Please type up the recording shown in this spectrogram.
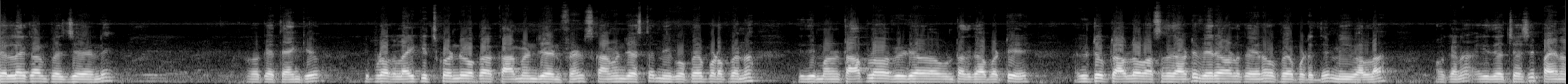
bell icon press చేయండి. Okay thank you. ఇప్పుడు ఒక లైక్ ఇచ్చుకోండి ఒక కామెంట్ చేయండి ఫ్రెండ్స్. కామెంట్ చేస్తే మీకు ఉపయోగపడకపోయినా ఇది మన టాప్లో వీడియో ఉంటుంది కాబట్టి యూట్యూబ్ టాప్లో వస్తుంది కాబట్టి వేరే వాళ్ళకైనా ఉపయోగపడుద్ది మీ వల్ల. ఓకేనా? ఇది వచ్చేసి పైన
